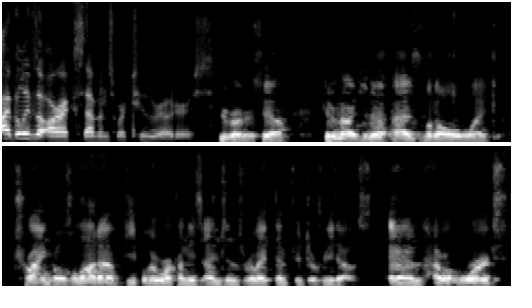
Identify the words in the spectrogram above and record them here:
I believe the RX sevens were two rotors. two rotors. Yeah, you can imagine it as little like triangles. A lot of people who work on these engines relate them to Doritos, and how it works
